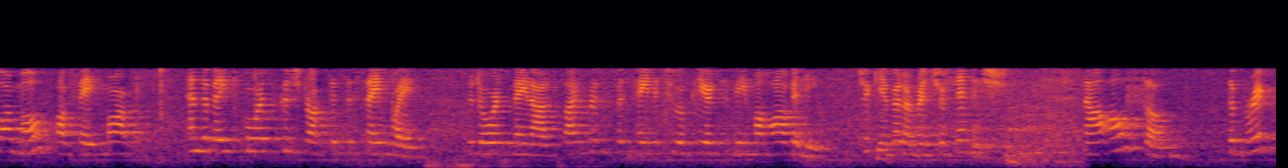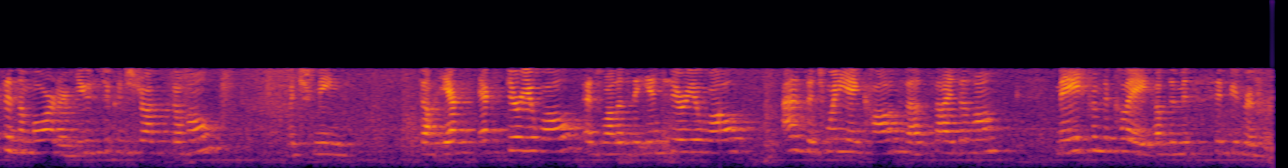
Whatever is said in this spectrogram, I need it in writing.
formal or fake marble. And the baseboards constructed the same way. The doors made out of cypress, but painted to appear to be mahogany to give it a richer finish. Now, also, the bricks and the mortar used to construct the home, which means the exterior wall as well as the interior wall and the 28 columns outside the home made from the clay of the Mississippi River.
